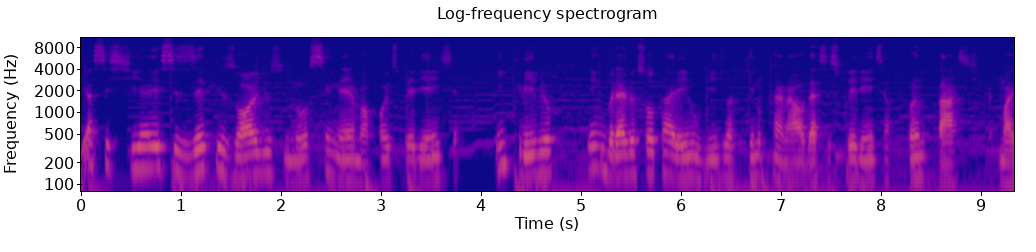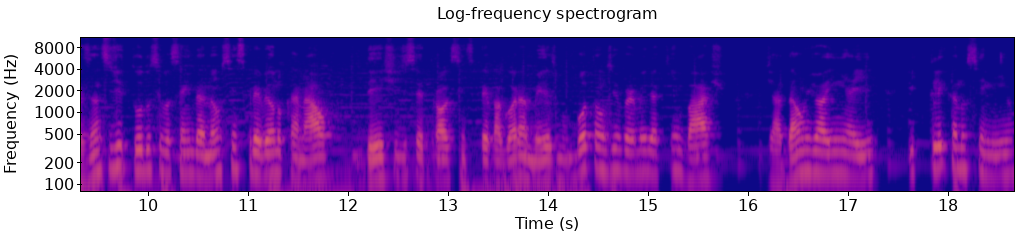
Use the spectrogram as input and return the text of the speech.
e assisti a esses episódios no cinema. Foi uma experiência incrível e em breve eu soltarei um vídeo aqui no canal dessa experiência fantástica. Mas antes de tudo, se você ainda não se inscreveu no canal, deixe de ser troll e se inscreva agora mesmo. Botãozinho vermelho aqui embaixo, já dá um joinha aí e clica no sininho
